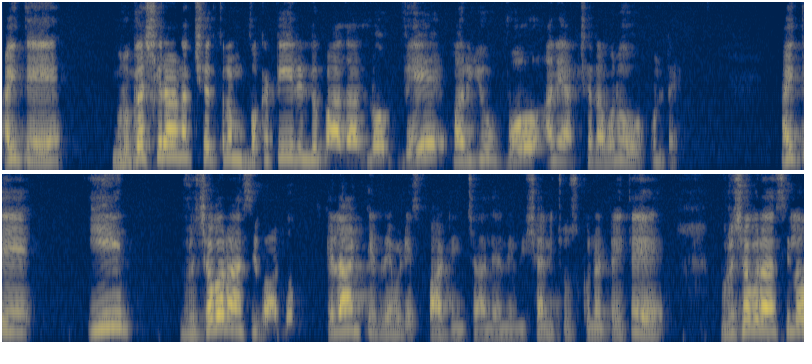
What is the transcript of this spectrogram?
అయితే మృగశిర నక్షత్రం ఒకటి రెండు పాదాల్లో వే మరియు ఓ అనే అక్షరములు ఉంటాయి. అయితే ఈ వృషభ రాశి వాళ్ళు ఎలాంటి రెమెడీస్ పాటించాలి అనే విషయాన్ని చూసుకున్నట్టయితే వృషభ రాశిలో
